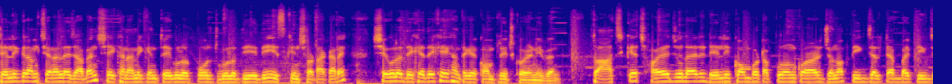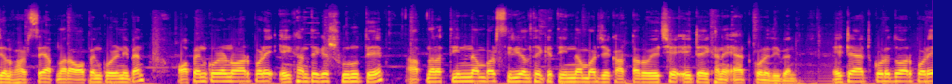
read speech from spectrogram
টেলিগ্রাম চ্যানেলে যাবেন। সেখানে আমি কিন্তু এগুলোর পোস্টগুলো দিয়ে দিই স্ক্রিনশট আকারে। সেগুলো দেখে দেখে এখান থেকে কমপ্লিট করে নেবেন। তো আজকে ছয় জুলাইয়ের ডেলি কম্বোটা পূরণ করার জন্য পিকজেল ট্যাব বাই পিকজেল ভার্সে আপনারা ওপেন করে নেবেন। ওপেন করে নেওয়ার পরে এইখান থেকে শুরুতে আপনারা তিন নাম্বার সিরিয়াল থেকে তিন নাম্বার যে কার্ডটা রয়েছে, এটা এখানে অ্যাড করে দিবেন। এটা অ্যাড করে দেওয়ার পরে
